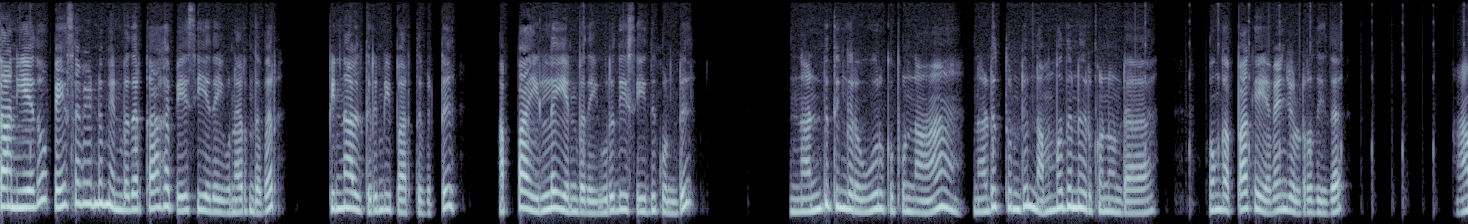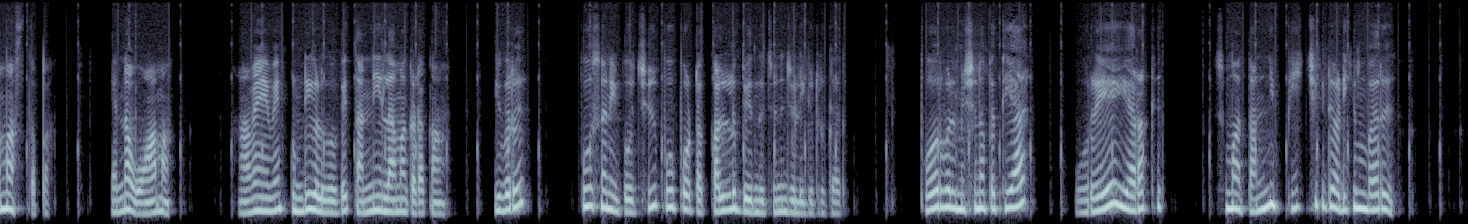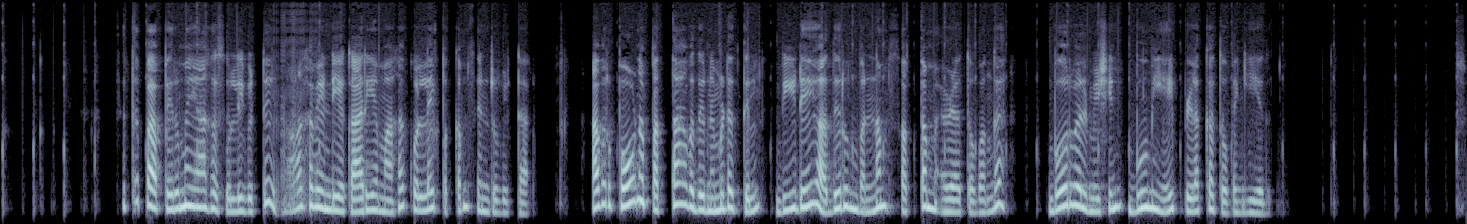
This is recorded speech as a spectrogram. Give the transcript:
தான் ஏதோ பேச வேண்டும் என்பதற்காக பேசியதை உணர்ந்தவர் பின்னால் திரும்பி பார்த்துவிட்டு அப்பா இல்லை என்பதை உறுதி செய்து கொண்டு நண்டு திங்கிற ஊருக்கு புண்ணா நடுத்துண்டு நம்மதுன்னு இருக்கணும்டா. உங்க அப்பாக்கு எவன் சொல்றது இத? ஆமா சித்தப்பா. என்ன ஓமா அவன் இவன் குண்டி போய் தண்ணி இல்லாம கிடக்கான். இவரு பூசணி போச்சு பூ போட்ட கல்லு பேந்துச்சுன்னு சொல்லிக்கிட்டு இருக்காரு. போர்வெல் மிஷினை பத்தியா? ஒரே இறக்கு. சும்மா தண்ணி பீச்சிக்கிட்டு அடிக்கும் பாரு. சித்தப்பா பெருமையாக சொல்லிவிட்டு ஆக வேண்டிய காரியமாக கொல்லை பக்கம் சென்று விட்டார். அவர் போன பத்தாவது நிமிடத்தில் வீடே அதிரும் வண்ணம் சத்தம் எழ துவங்க போர்வெல் மிஷின் பூமியை பிளக்க துவங்கியது.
